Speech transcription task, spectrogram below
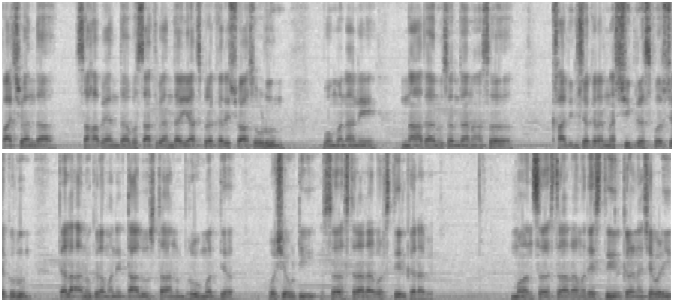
पाचव्यांदा सहाव्यांदा व सातव्यांदा याच प्रकारे श्वास ओढून व मनाने नाद अनुसंधानासह खालील चक्रांना शीघ्र स्पर्श करून त्याला अनुक्रमाने तालुस्थान भ्रूमध्य व शेवटी सहस्त्रारावर स्थिर करावे. मन सहस्त्रारामध्ये स्थिर करण्याच्या वेळी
